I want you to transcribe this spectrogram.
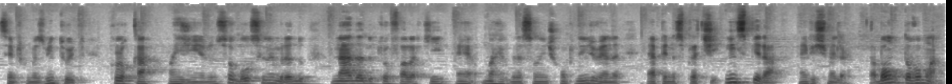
sempre com o mesmo intuito colocar mais dinheiro no seu bolso. E lembrando, nada do que eu falo aqui é uma recomendação de compra nem de venda, é apenas para te inspirar a investir melhor, tá bom? Então vamos lá.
